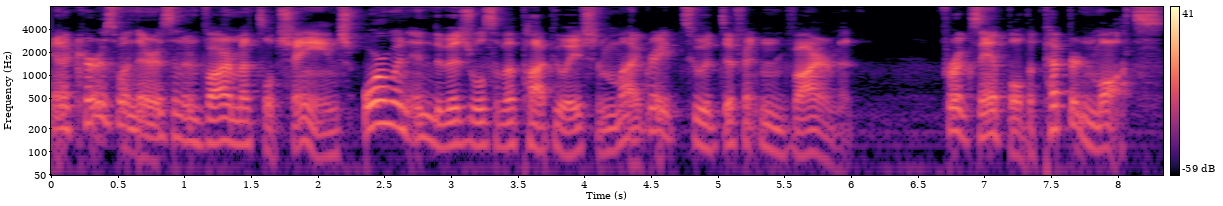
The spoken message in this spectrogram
and occurs when there is an environmental change or when individuals of a population migrate to a different environment. For example, the peppered moths.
